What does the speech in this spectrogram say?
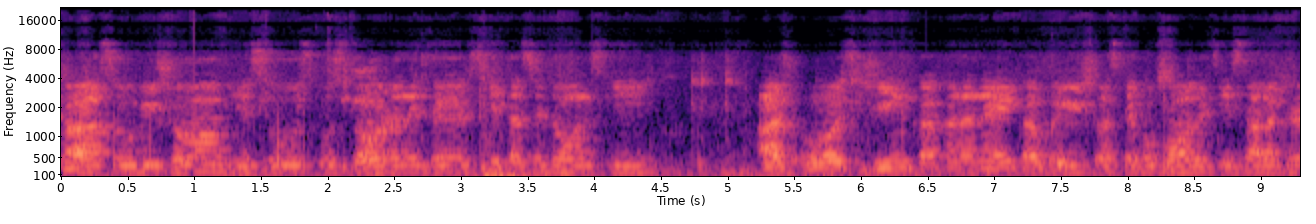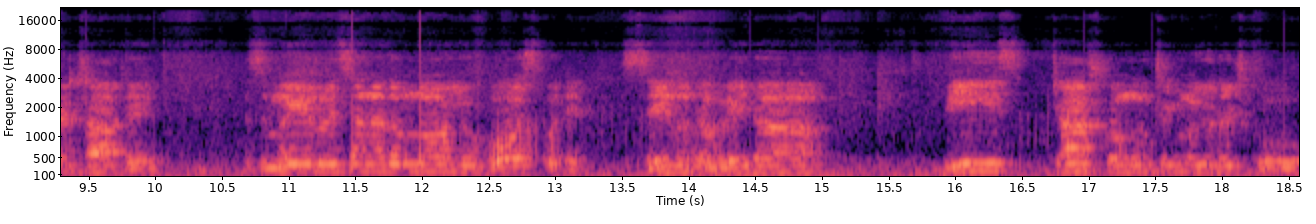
часу увійшов Ісус у сторони Тирські та Сидонські. Аж ось жінка хананейка вийшла з тих околиць і стала кричати: Змилуйся надо мною, Господи, сину Давида. Біс тяжко мучить мою дочку.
